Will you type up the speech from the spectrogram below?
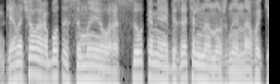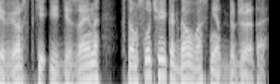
Для начала работы с email-рассылками обязательно нужны навыки верстки и дизайна, в том случае, когда у вас нет бюджета.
